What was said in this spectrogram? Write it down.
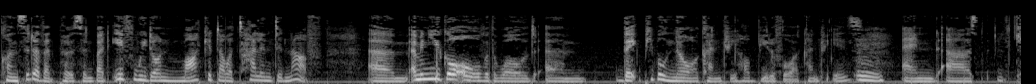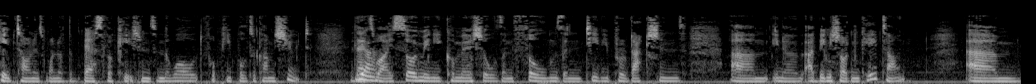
consider that person. But if we don't market our talent enough, um, I mean, you go all over the world, um, they, people know our country, how beautiful our country is, and uh, Cape Town is one of the best locations in the world for people to come shoot. That's Yeah. why so many commercials and films and TV productions, um, you know, are being shot in Cape Town. Um,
